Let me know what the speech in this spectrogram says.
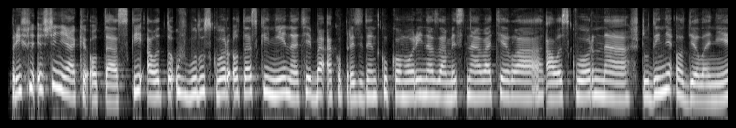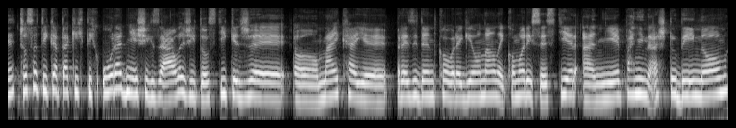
Prišli ešte nejaké otázky, ale to už budú skôr otázky nie na teba ako prezidentku komory, na zamestnávateľa, ale skôr na študijné oddelenie. Čo sa týka takých tých úradnejších záležitostí, keďže o, Majka je prezidentkou regionálnej komory sestier a nie pani na študijnom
